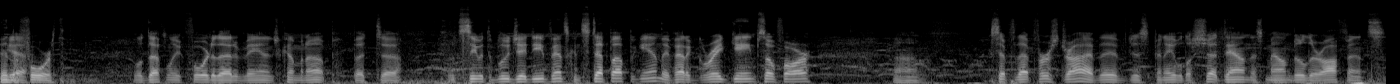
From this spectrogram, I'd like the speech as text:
in Yeah. the fourth. We'll definitely look forward to that advantage coming up. But uh, let's see what the Blue Jay defense can step up again. They've had a great game so far. Um, except for that first drive, they have just been able to shut down this mound builder offense.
